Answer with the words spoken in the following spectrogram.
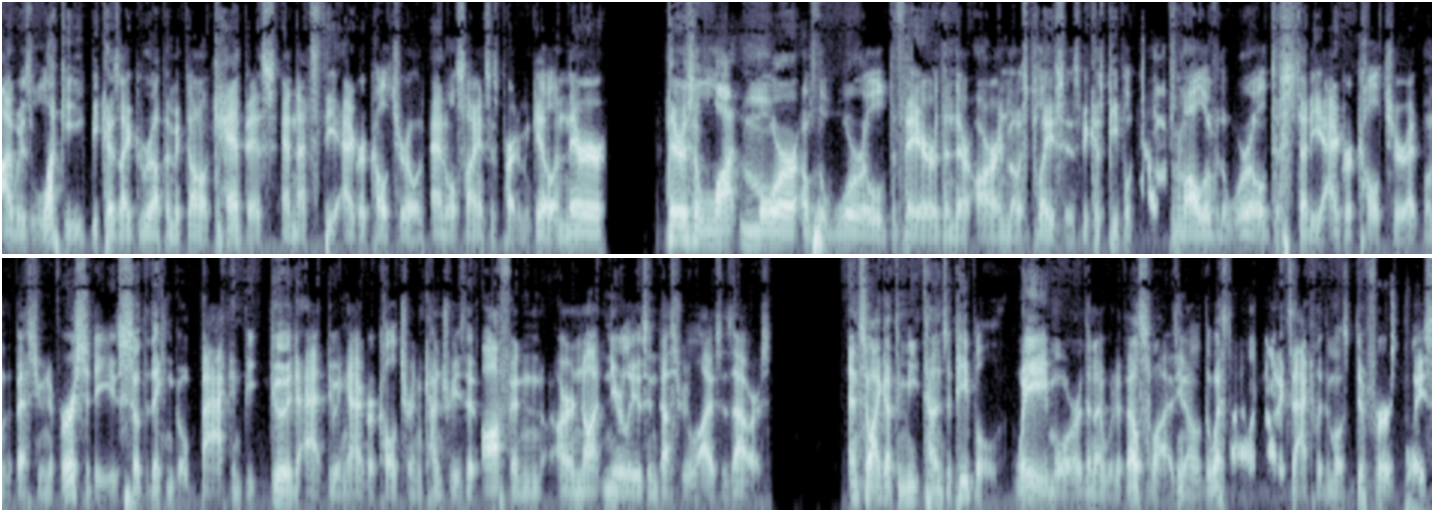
I was lucky because I grew up on Macdonald campus, and that's the agricultural and animal sciences part of McGill. And there there's a lot more of the world there than there are in most places because people come from all over the world to study agriculture at one of the best universities so that they can go back and be good at doing agriculture in countries that often are not nearly as industrialized as ours. And so I got to meet tons of people, way more than I would have elsewise. You know, the West Island not exactly the most diverse place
